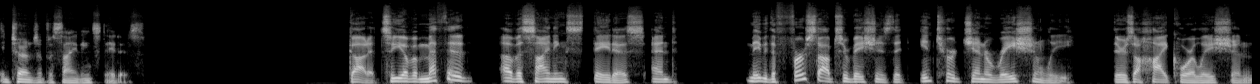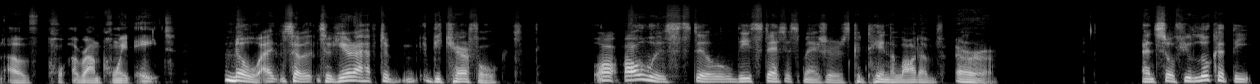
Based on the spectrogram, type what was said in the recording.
in terms of assigning status. Got it. So you have a method of assigning status, and maybe the first observation is that intergenerationally there's a high correlation of po- around 0.8. No, I, so so here I have to be careful always still these status measures contain a lot of error. And so if you look at the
